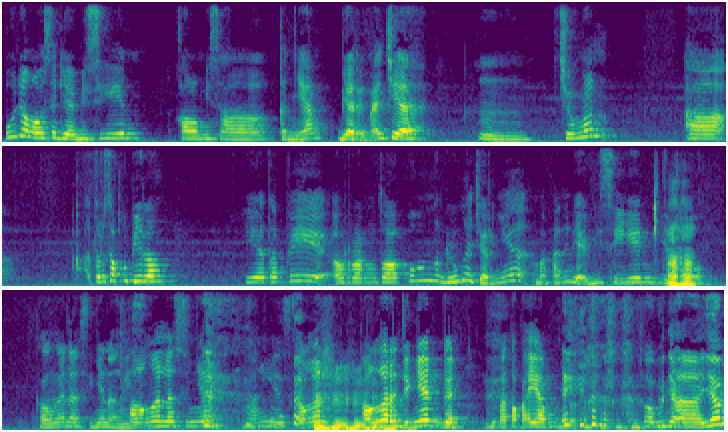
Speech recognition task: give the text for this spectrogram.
udah nggak usah dihabisin. Kalau misal kenyang, biarin aja. Hmm. Cuman eh, terus aku bilang, Iya tapi orang tua aku dulu ngajarnya makannya dihabisin gitu. Aha. Kalau nggak nasinya nangis. Kalau nggak nasinya nangis, kalau nggak kalau nggak rezekinya nggak dipatok ayam gitu. Kalau punya ayam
